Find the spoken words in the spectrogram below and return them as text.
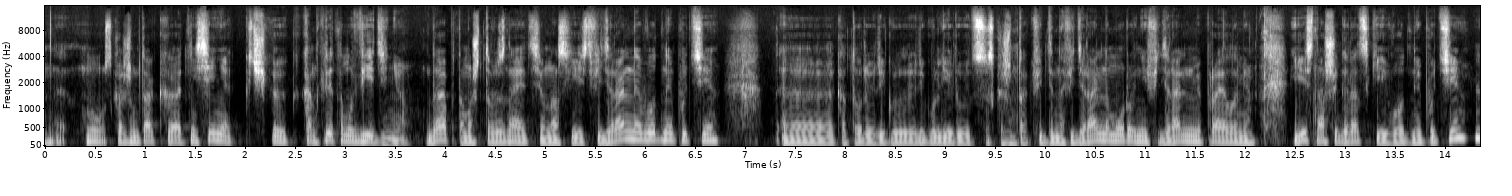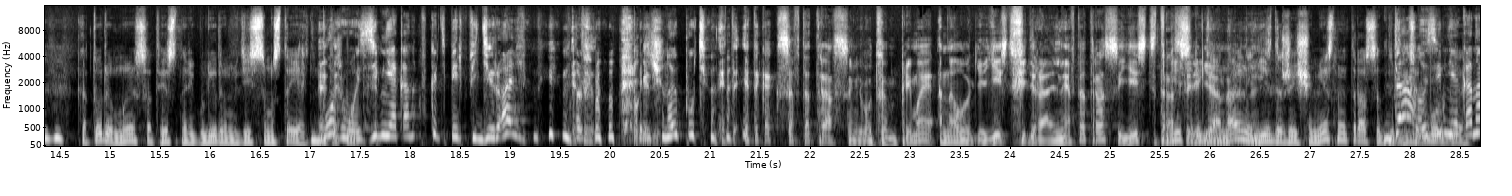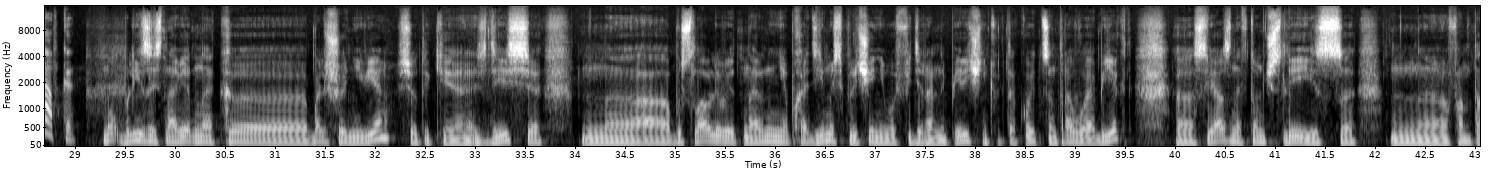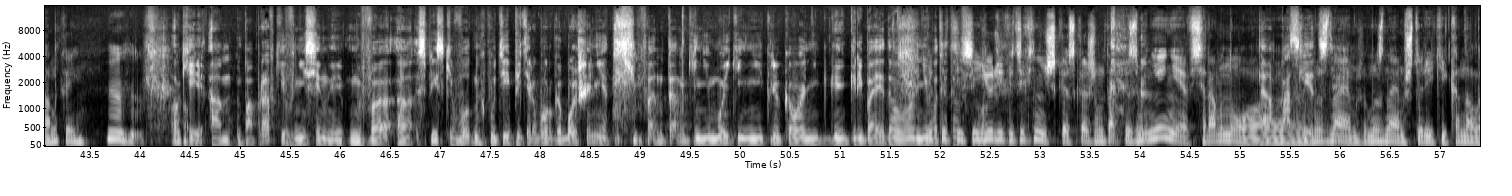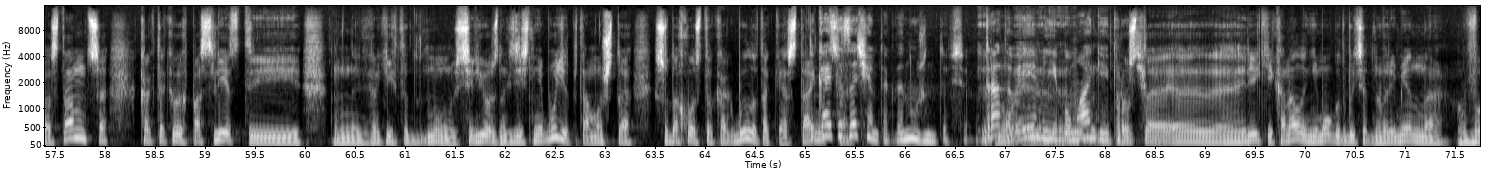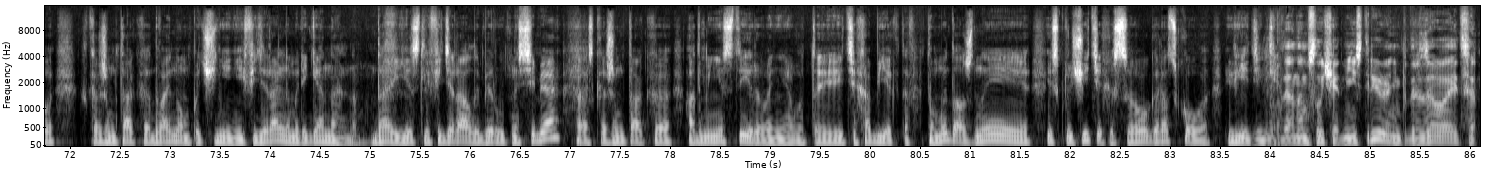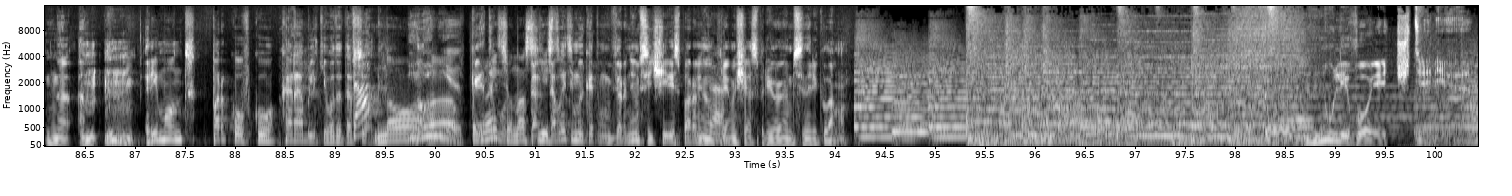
ну, скажем так, отнесение к конкретному ведению. Да? Потому что, вы знаете, у нас есть федеральные водные пути, которые регулируются, скажем так, на федеральном уровне, федеральными правилами. Есть наши городские водные пути, угу. которые мы, соответственно, регулируем здесь самостоятельно. Боже мой, зимняя канавка теперь федеральная федеральный речной путь. Это, это как с автотрассами. Вот прямая аналогия. Есть федеральные автотрассы, есть трассы Есть региональные, региональные. есть даже еще местные трассы. Для да, но зимняя канавка. Ну, близость, наверное, к э, Большой Неве все-таки здесь э, обуславливает, наверное, необходимость включения его в федеральный перечень как такой центровой объект, э, связанный в том числе и с фонтанкой. Угу. Окей, а поправки внесены в а, списке водных путей Петербурга. Больше нет ни Фонтанки, ни Мойки, ни Крюкова, ни Грибоедова, ни это вот этого всего. юрико-техническое, скажем так, изменение. Все равно да, э, мы, знаем, мы знаем, что реки и каналы останутся. Как таковых последствий каких-то ну, серьезных здесь не будет, потому что судоходство как было, так и останется. Так а это зачем тогда нужно-то все? Трата ну, времени, э, бумаги и Просто э, реки и каналы не могут быть одновременно в, скажем так, двойном подчинении подчинении федеральном и региональном. Да, и если федералы берут на себя, э, скажем так, э, администрирование вот этих объектов, то мы должны исключить их из своего городского ведения. В данном случае администрирование подразумевается на ремонт, парковку, кораблики, вот это да? все. Но, Или нет? понимаете, этому, у нас да, есть... Давайте мы к этому вернемся через пару минут. Да. Прямо сейчас прерываемся на рекламу. Нулевое чтение.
